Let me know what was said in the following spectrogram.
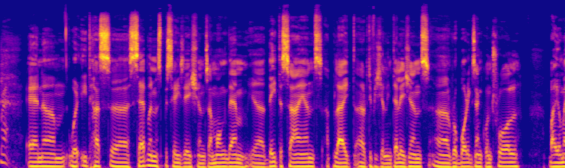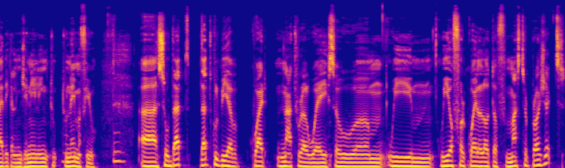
Right. and um, where it has uh, seven specializations. Among them, uh, data science, applied artificial intelligence, uh, robotics and control, biomedical engineering, to, to name a few. Uh, so that that could be a quite natural way. So um, we um, we offer quite a lot of master projects.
